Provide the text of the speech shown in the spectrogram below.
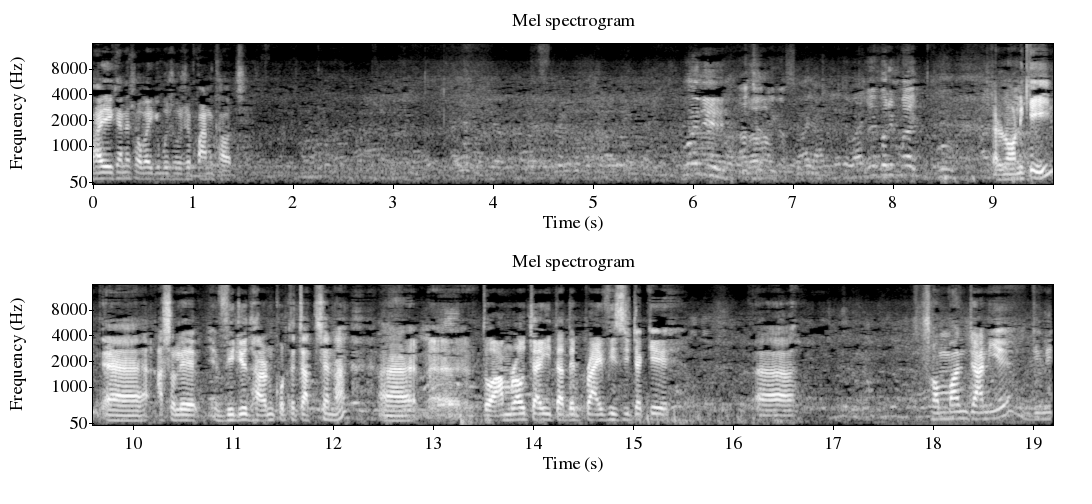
ভাই এখানে সবাইকে বসে বসে পান খাওয়াচ্ছে। কারণ অনেকেই আসলে ভিডিও ধারণ করতে চাচ্ছে না। তো আমরাও চাই তাদের প্রাইভেসিটাকে সম্মান জানিয়ে যিনি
